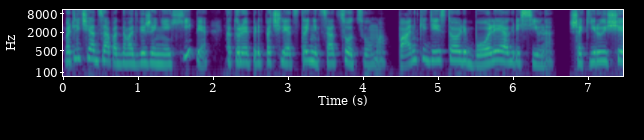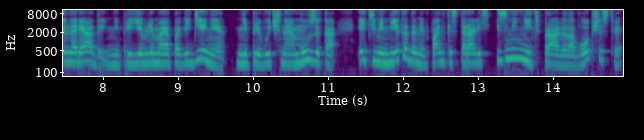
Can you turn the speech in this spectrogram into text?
В отличие от западного движения хиппи, которые предпочли отстраниться от социума, панки действовали более агрессивно. Шокирующие наряды, неприемлемое поведение, непривычная музыка. Этими методами панки старались изменить правила в обществе,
